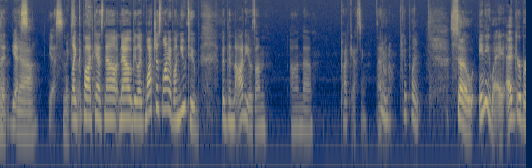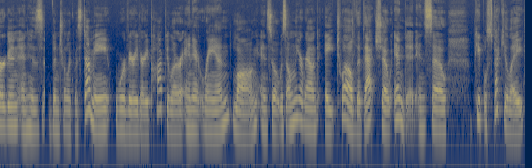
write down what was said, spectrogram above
on the it, yes. Yeah. Yes. Like sense. podcast now now would be like watch us live on YouTube, but then the audio's on on uh, podcasting. I Hmm. don't know. Good point. So, anyway, Edgar Bergen and his ventriloquist dummy were very, very popular and it ran long. And so it was only around 812 that that show ended. And so people speculate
